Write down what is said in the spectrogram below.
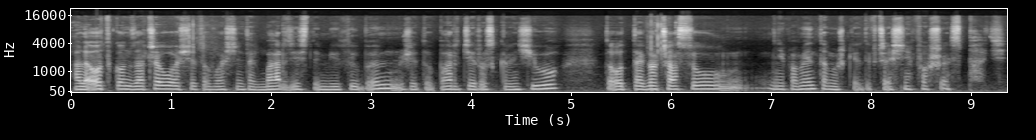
ale odkąd zaczęło się to właśnie tak bardziej z tym YouTube'em, się to bardziej rozkręciło, to od tego czasu nie pamiętam już kiedy wcześniej poszłem spać.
